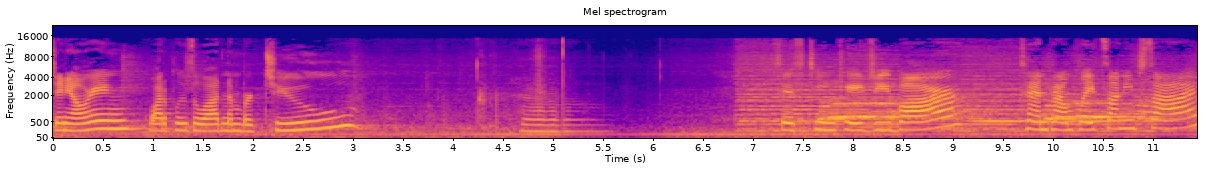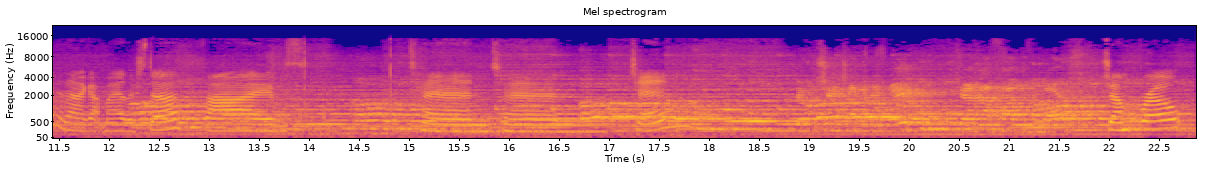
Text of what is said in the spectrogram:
Danielle Ring, Wodapalooza WOD number two. Um, 15 kg bar, 10 pound plates on each side, and then I got my other stuff, fives, 10, 10, 10. Jump rope,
